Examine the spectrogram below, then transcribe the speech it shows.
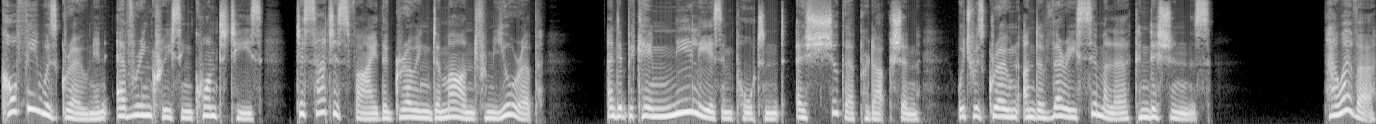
Coffee was grown in ever increasing quantities to satisfy the growing demand from Europe, and it became nearly as important as sugar production, which was grown under very similar conditions. However,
